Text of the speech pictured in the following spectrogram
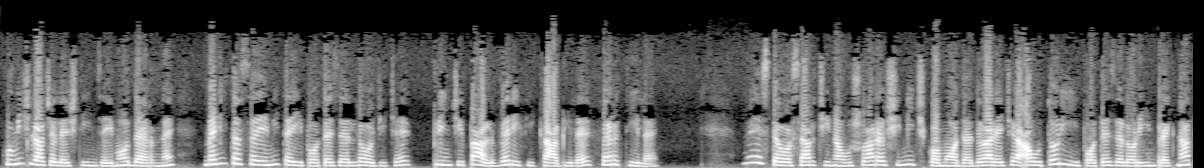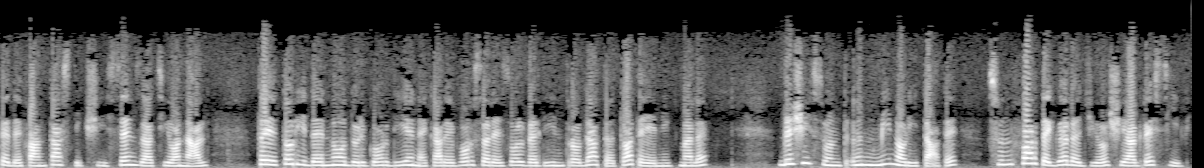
cu mijloacele științei moderne, menită să emite ipoteze logice, principal verificabile, fertile. Nu este o sarcină ușoară și nici comodă, deoarece autorii ipotezelor impregnate de fantastic și senzațional, tăietorii de noduri gordiene care vor să rezolve dintr-o dată toate enigmele, deși sunt în minoritate, sunt foarte gălăgioși și agresivi.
